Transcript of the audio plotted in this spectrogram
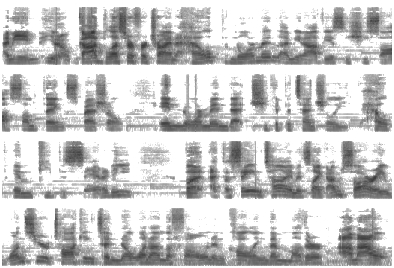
I mean, you know, God bless her for trying to help Norman. I mean, obviously she saw something special in Norman that she could potentially help him keep his sanity. But at the same time, it's like, I'm sorry, once you're talking to no one on the phone and calling them mother, I'm out.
